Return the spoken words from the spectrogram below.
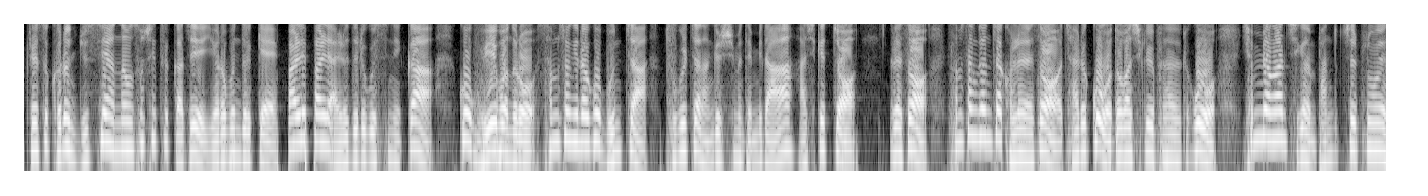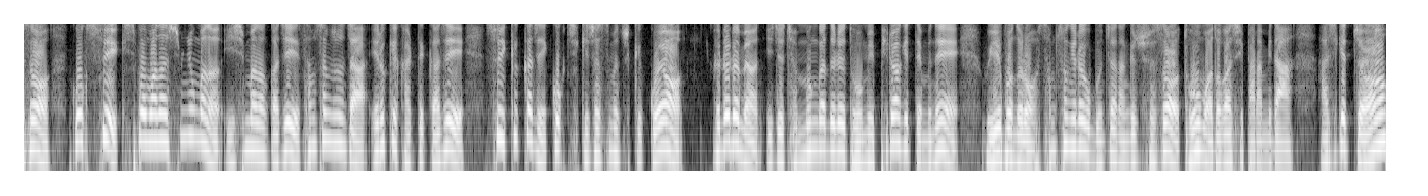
그래서 그런 뉴스에 안 나온 소식들까지 여러분들께 빨리빨리 알려드리고 있으니까 꼭 위에 번호로 삼성이라고 문자 두 글자 남겨주시면 됩니다. 아시겠죠? 그래서 삼성전자 관련해서 자료 꼭 얻어가시길 바라고 현명한 지금 반도체 중에서 꼭 수익 15만원, 16만원, 20만원까지 삼성전자 이렇게 갈 때까지 수익 끝까지 꼭 지키셨으면 좋겠고요. 그러려면 이제 전문가들의 도움이 필요하기 때문에 위에 번호로 삼성이라고 문자 남겨주셔서 도움 얻어가시기 바랍니다. 아시겠죠?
